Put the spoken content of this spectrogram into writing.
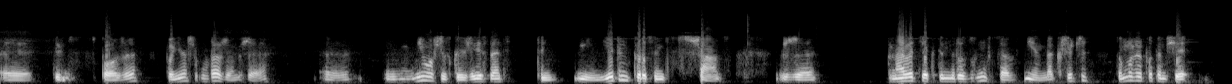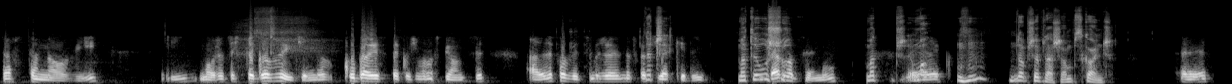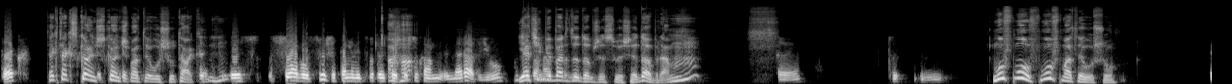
e, tym sporze, ponieważ uważam, że e, mimo wszystko, jeżeli jest nawet ten 1% szans, że nawet jak ten rozmówca, nie wiem, nakrzyczy, to może potem się zastanowi i może coś z tego wyjdzie. No, Kuba jest jakoś wątpiący, ale powiedzmy, że na przykład znaczy, ja kiedyś, Mateuszu, dawno temu... Ma, mo, e, mhm. No przepraszam, skończ. E, tak? Tak, tak, skończ, skończ Mateuszu, tak. E, mhm. Słabo słyszę pan, więc potem Aha. posłucham na radiu. Ja ciebie bardzo dobrze słyszę, dobra. Mhm. E, to, mm. mów, mów, mów Mateuszu.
